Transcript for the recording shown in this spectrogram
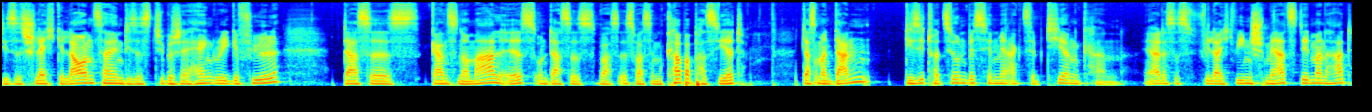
dieses schlecht gelaunt sein, dieses typische Hangry-Gefühl, dass es ganz normal ist und dass es was ist, was im Körper passiert, dass man dann die Situation ein bisschen mehr akzeptieren kann. Ja, das ist vielleicht wie ein Schmerz, den man hat,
